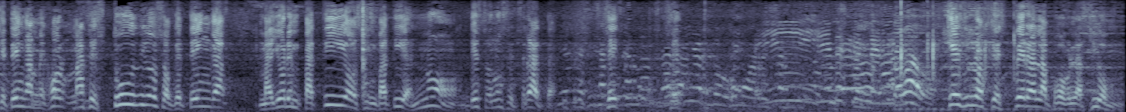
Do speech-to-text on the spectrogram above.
que tenga mejor, más estudios o que tenga mayor empatía o simpatía. No, de eso no se trata. ¿Qué es lo que espera la población?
